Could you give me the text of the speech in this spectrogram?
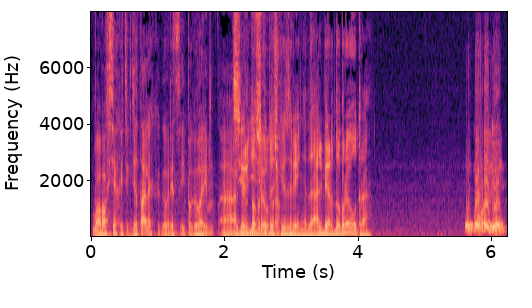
обо всех этих деталях, как говорится, и поговорим. А, Альберт, С юридической точки зрения, да. Альберт, доброе утро. Добрый день.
